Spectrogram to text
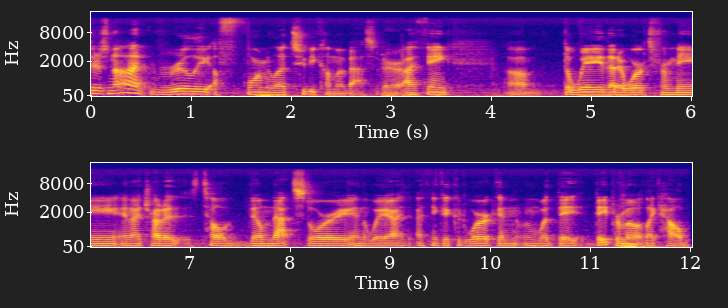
there's not really a formula to become ambassador. I think um, the way that it worked for me, and I try to tell them that story and the way I, I think it could work, and, and what they they promote, like how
